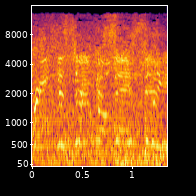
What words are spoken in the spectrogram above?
break the circle.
